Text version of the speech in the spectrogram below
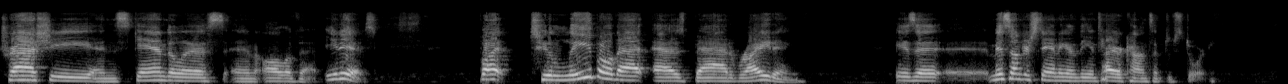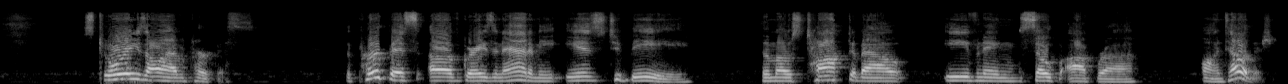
trashy and scandalous and all of that. It is. But to label that as bad writing is a uh, misunderstanding of the entire concept of story. Stories all have a purpose. The purpose of Grey's Anatomy is to be the most talked about evening soap opera on television.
